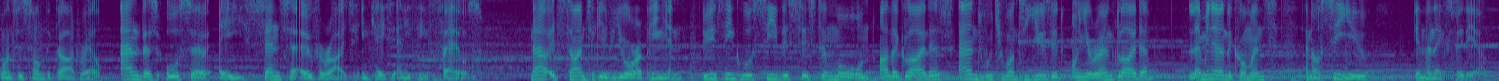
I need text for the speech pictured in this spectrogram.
once it's on the guardrail. And there's also a sensor override in case anything fails. Now it's time to give your opinion. Do you think we'll see this system more on other gliders? And would you want to use it on your own glider? Let me know in the comments, and I'll see you in the next video.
